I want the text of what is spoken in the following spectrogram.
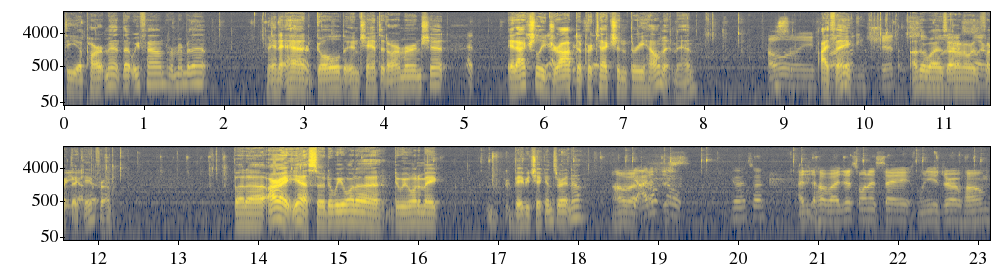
the apartment that we found? Remember that? And it had Sure. gold enchanted armor and shit? Yeah. It actually Yeah, dropped a pretty sick. Protection 3 helmet, man. Holy I think. Shit. Otherwise, I don't know where the That's fuck that came where from. But, uh, alright, yeah, so do we want to... Do we want to make baby chickens right now? Oh, Yeah, I don't just, know. Go ahead, son. I, ju- oh, I just want to say, when you drove home,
